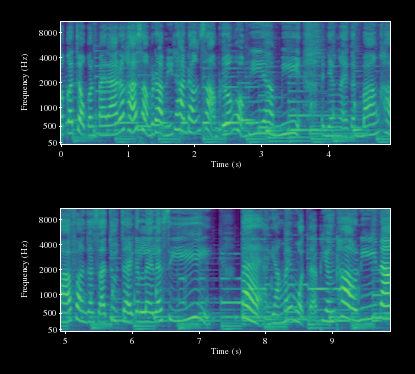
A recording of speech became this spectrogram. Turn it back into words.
แล้วก็จบกันไปแล้วนะคะสำหรับนิทานทั้ง 3 เรื่องของพี่ยามีเป็นยังไงกันบ้างคะ ฟังกันซะจุใจกันเลยละสิ แต่ยังไม่หมดแต่เพียงเท่านี้นะ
